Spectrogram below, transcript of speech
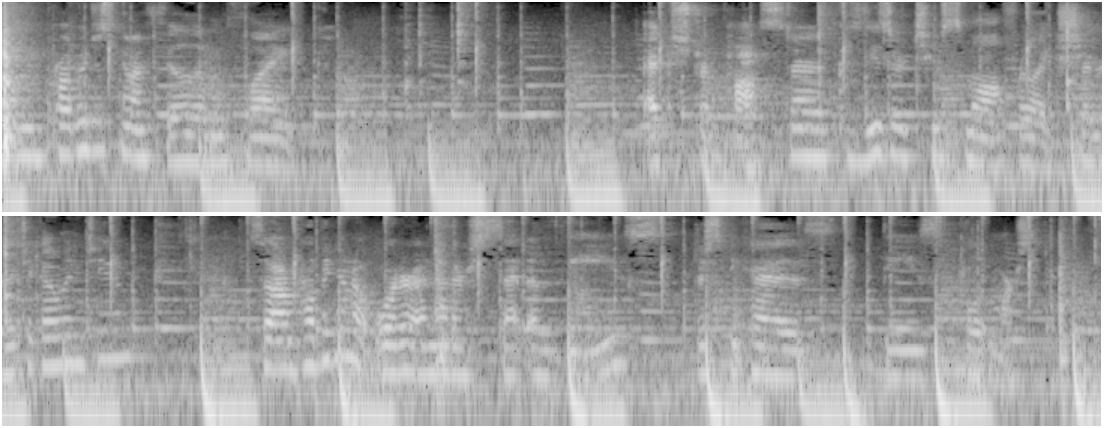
I'm probably just gonna fill them with like extra pasta because these are too small for like sugar to go into. So I'm probably gonna order another set of these just because these hold more space.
